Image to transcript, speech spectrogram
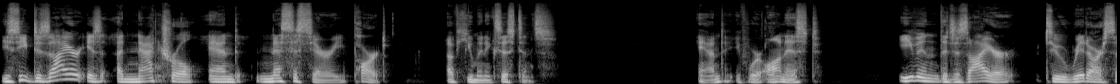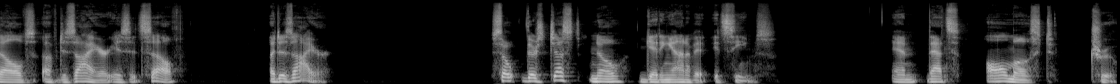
You see, desire is a natural and necessary part of human existence. And if we're honest, even the desire to rid ourselves of desire is itself a desire. So there's just no getting out of it, it seems. And that's almost true.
